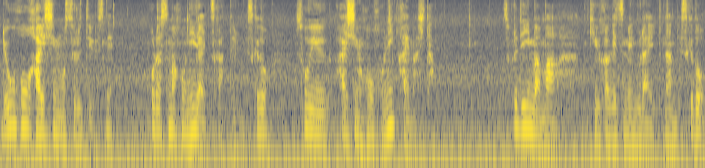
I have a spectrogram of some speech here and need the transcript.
両方配信をするっていうですねこれはスマホ2台使ってるんですけどそういう配信方法に変えました。それで今まあ9ヶ月目ぐらいなんですけど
